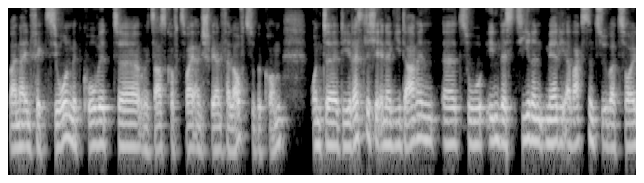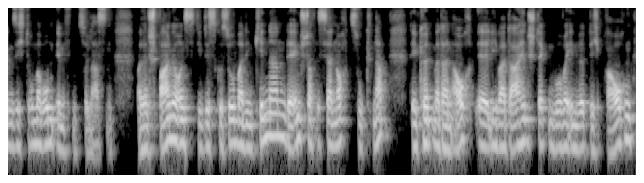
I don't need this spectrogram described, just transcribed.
bei einer Infektion mit Covid, äh, mit SARS-CoV-2 einen schweren Verlauf zu bekommen. Und äh, die restliche Energie darin äh, zu investieren, mehr die Erwachsenen zu überzeugen, sich drumherum impfen zu lassen. Weil dann sparen wir uns die Diskussion bei den Kindern. Der Impfstoff ist ja noch zu knapp. Den könnten wir dann auch äh, lieber dahin stecken, wo wir ihn wirklich brauchen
